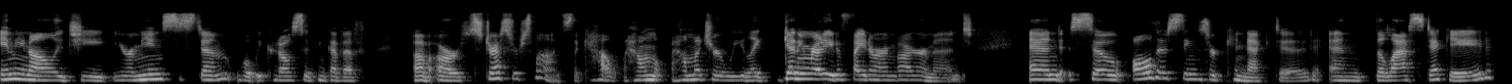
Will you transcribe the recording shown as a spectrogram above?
immunology, your immune system, what we could also think of of, of our stress response, like how, how, how much are we like getting ready to fight our environment? And so all those things are connected. And the last decade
